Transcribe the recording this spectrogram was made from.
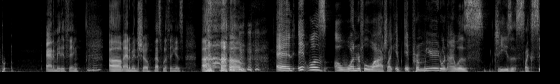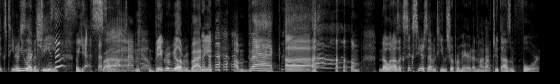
pr- animated thing, um, animated show. That's what a thing is. Um, and it was a wonderful watch. Like it, it premiered when I was Jesus, like sixteen or When you were seventeen. Jesus? Oh yes, That's a long time ago. Big reveal, everybody. I'm back. Uh, um, no, when I was like 16 or 17, the show premiered in like about 2004.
